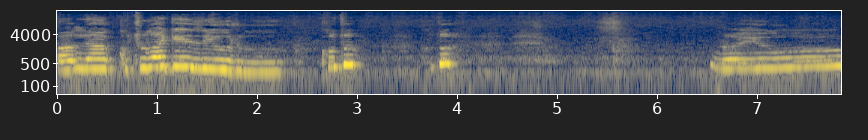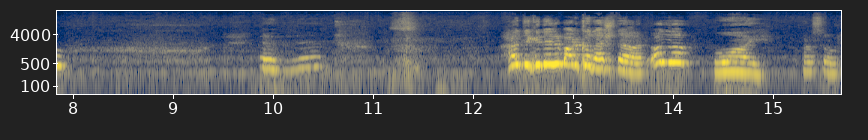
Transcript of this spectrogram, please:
Allah kutula geziyorum. Kutu, kutu. Hayır. Evet. Hadi gidelim arkadaşlar. Allah. Vay. Nasıl oldu?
